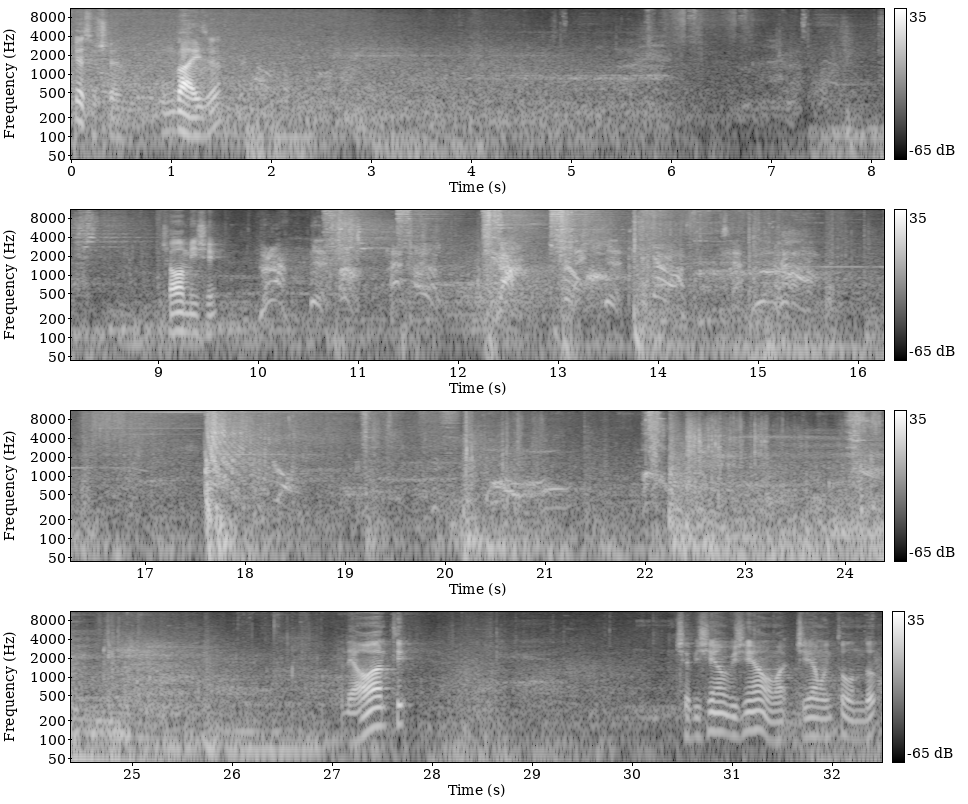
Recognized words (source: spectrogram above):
Che succede? Un geyser? Ciao amici. Andiamo avanti. Ci avviciniamo, avviciniamo, ma giriamo in tondo.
